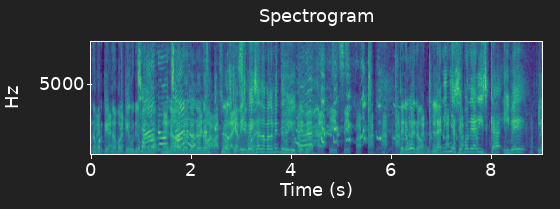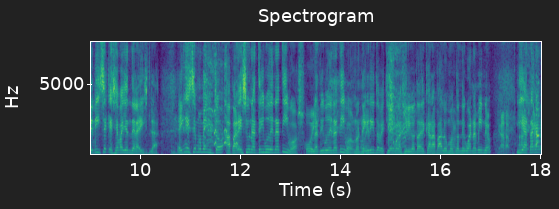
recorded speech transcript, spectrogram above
no porque no porque Julio Chano, Pardo. No, Chano. no, no, no, no. Los que habéis pensado ¿eh? malamente soy ustedes. Pero bueno, la niña se pone arisca y ve, le dice que se vayan de la isla. En ese momento aparece una tribu de nativos, Uy. una tribu de nativos, unos negritos vestidos como la chirigota del carapalo, un montón de guanaminos, y atacan.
